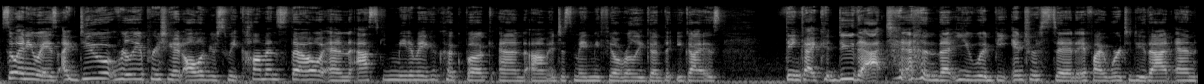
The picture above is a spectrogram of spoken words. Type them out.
So, anyways, I do really appreciate all of your sweet comments though, and asking me to make a cookbook, and um, it just made me feel really good that you guys think I could do that and that you would be interested if I were to do that. And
